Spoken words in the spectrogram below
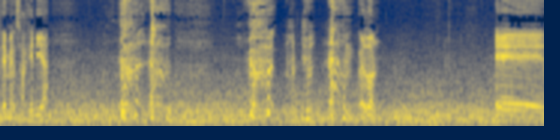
de mensajería. Perdón. Eh,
